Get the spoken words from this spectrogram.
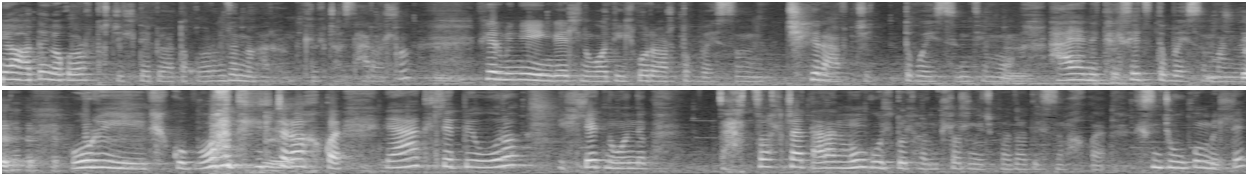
Тэгээ одоо ингээ 3 дахь жилдээ би одоо 300 мянгаар хөндлүүлж байгаа сар болгон. Тэгэхээр миний ингээл нөгөө дэлгүүр ордог байсан, чихэр авч иддэг байсан тийм үү. Хаяа нэг таксиддаг байсан маань ингээд өөрөө ирэхгүй буураад эхэлж байгаа байхгүй. Яа тэгэхээр би өөрөө эхлээд нөгөө нэг зарцуулчаа дараа нь мөнгө үлдүүл хоримтлуулна гэж бодоод исэн байхгүй. Тэгсэн чи үгүй мөлий.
